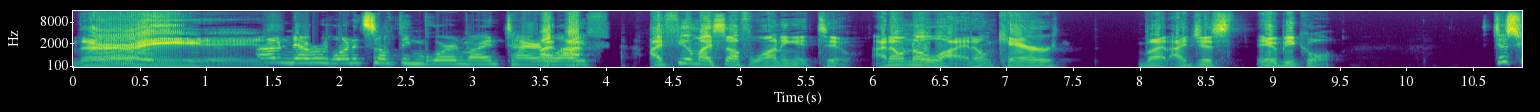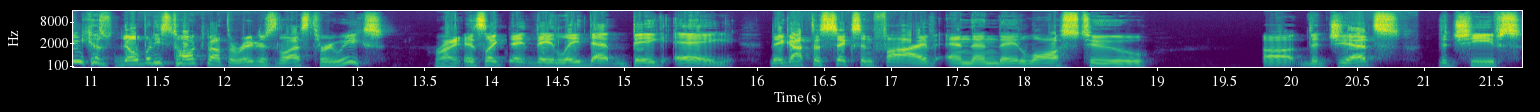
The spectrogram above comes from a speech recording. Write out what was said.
they're eight. eight. I've never wanted something more in my entire I- I- life. I feel myself wanting it too. I don't know why. I don't care, but I just it would be cool, Just because nobody's talked about the Raiders the last three weeks. Right? It's like they, they laid that big egg. They got to six and five, and then they lost to uh, the Jets, the Chiefs,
